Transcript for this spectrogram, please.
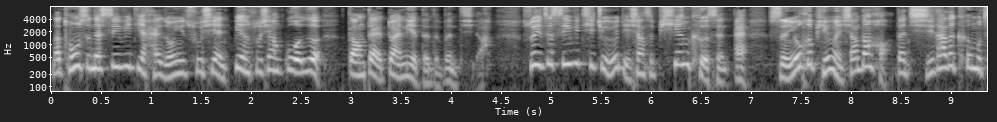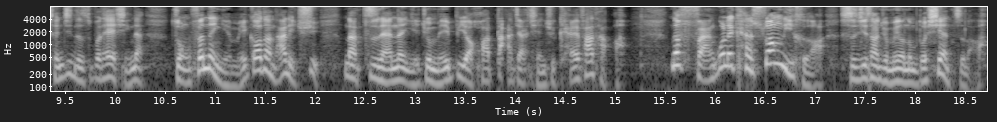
那同时呢，CVT 还容易出现变速箱过热、钢带断裂等等问题啊。所以这 CVT 就有点像是偏科生，哎，省油和平稳相当好，但其他的科目成绩呢是不太。还行的，总分呢也没高到哪里去，那自然呢也就没必要花大价钱去开发它啊。那反过来看双离合啊，实际上就没有那么多限制了啊。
